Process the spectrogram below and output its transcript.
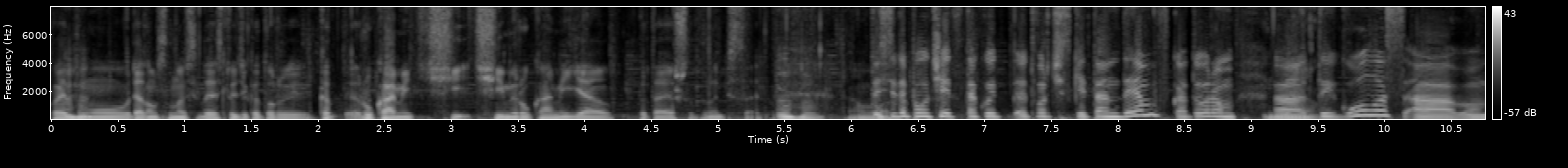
Поэтому рядом со мной всегда есть люди, которые ко- руками, чьи- чьими руками я пытаюсь что-то написать. Мгм. Вот. То есть это получается такой э, творческий тандем, в котором э, Да. ты голос, а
